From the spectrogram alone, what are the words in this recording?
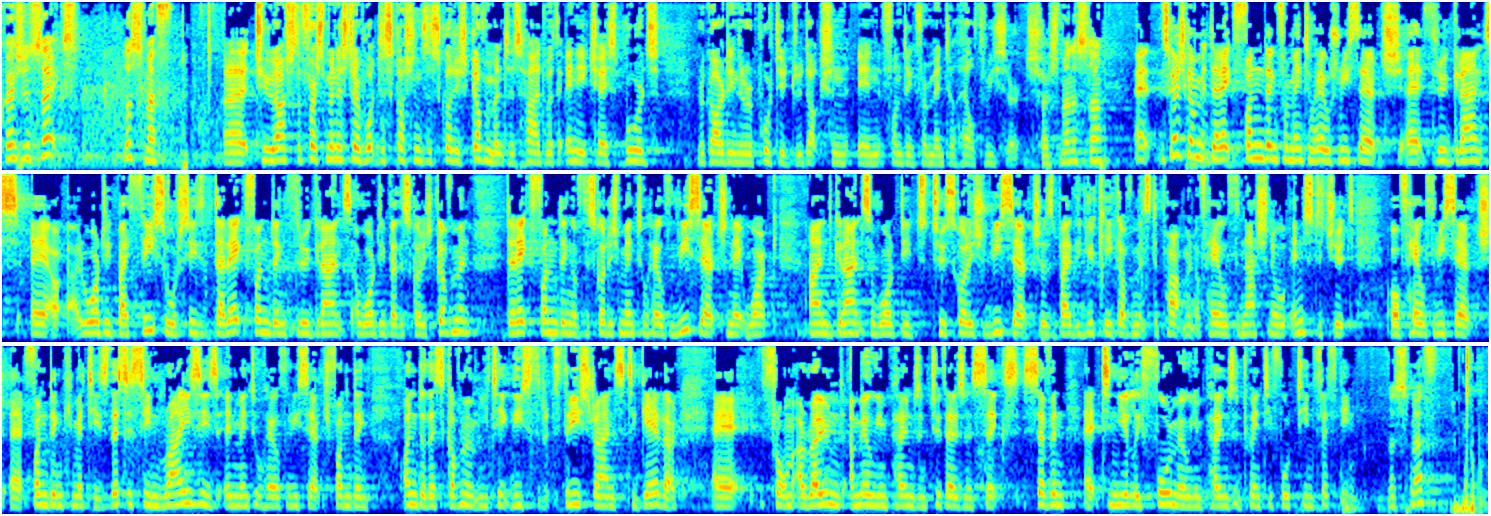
Question six, Liz Smith. Uh, to ask the First Minister what discussions the Scottish Government has had with NHS boards regarding the reported reduction in funding for mental health research. First Minister. Uh, the Scottish Government direct funding for mental health research uh, through grants uh, awarded by three sources. Direct funding through grants awarded by the Scottish Government, direct funding of the Scottish Mental Health Research Network and grants awarded to Scottish researchers by the UK Government's Department of Health National Institute of Health Research uh, Funding Committees. This has seen rises in mental health research funding under this government, when you take these th three strands together, uh, from around a million pounds in 2006-7 uh, to nearly £4 million pounds in 2014-15. Ms Smith.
